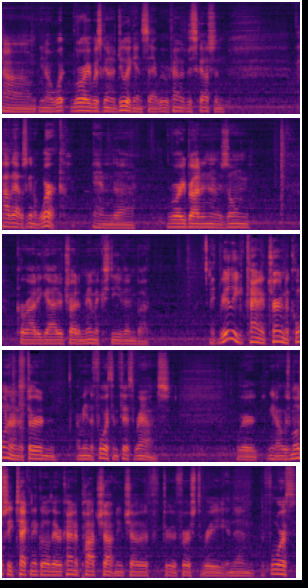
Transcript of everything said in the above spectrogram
Um, you know what Rory was going to do against that. We were kind of discussing how that was going to work, and uh, Rory brought in his own karate guy to try to mimic Stephen, but it really kind of turned the corner in the third, and, I mean the fourth and fifth rounds, where you know it was mostly technical. They were kind of pot shotting each other through the first three, and then the fourth,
